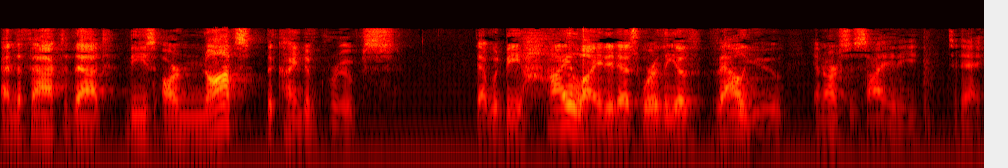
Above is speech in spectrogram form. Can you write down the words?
And the fact that these are not the kind of groups that would be highlighted as worthy of value in our society today.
